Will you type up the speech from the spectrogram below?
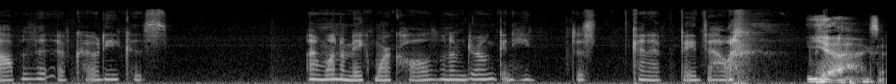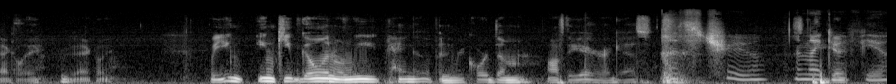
opposite of Cody because I want to make more calls when I'm drunk, and he just kind of fades out. Yeah, exactly, exactly. Well, you can you can keep going when we hang up and record them off the air, I guess. That's true. I might do a few.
